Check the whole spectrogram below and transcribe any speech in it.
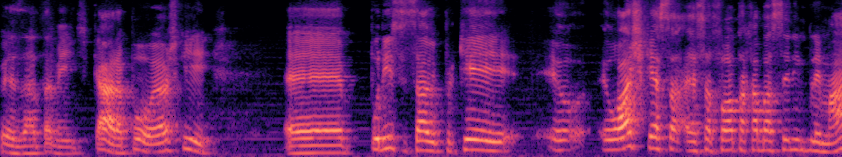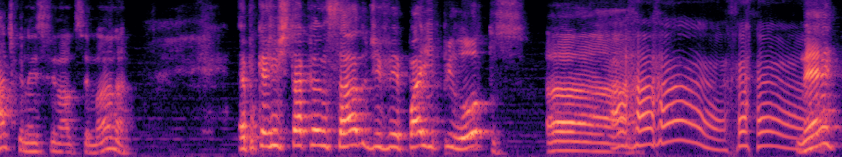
Exatamente. Cara, pô, eu acho que é, por isso, sabe, porque eu, eu acho que essa, essa falta acaba sendo emblemática nesse final de semana, é porque a gente está cansado de ver pais de pilotos Uh, né?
